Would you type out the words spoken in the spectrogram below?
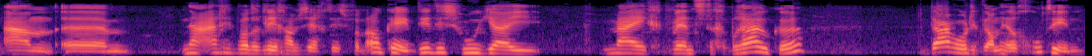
aan uh, nou, eigenlijk wat het lichaam zegt is van oké, dit is hoe jij mij wenst te gebruiken daar word ik dan heel goed in.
